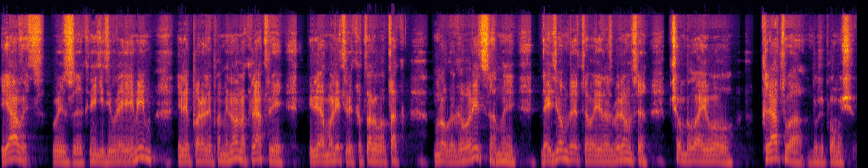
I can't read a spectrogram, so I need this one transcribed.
Явец из книги Деврея Мим или Паралипоменона, клятве или о молитве которого так много говорится, мы дойдем до этого и разберемся, в чем была его клятва, Божьей помощью,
